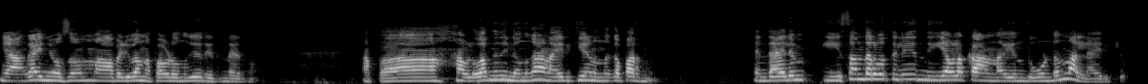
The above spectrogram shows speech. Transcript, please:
ഞാൻ കഴിഞ്ഞ ദിവസം ആ വഴി വന്നപ്പോ അവിടെ ഒന്ന് കയറിയിട്ടുണ്ടായിരുന്നു അപ്പൊ അവൾ പറഞ്ഞു നിന്നൊന്ന് കാണാതിരിക്കുകയാണ് കാണാതിരിക്കുകയാണെന്നൊക്കെ പറഞ്ഞു. എന്തായാലും ഈ സന്ദർഭത്തിൽ നീ അവളെ കാണണ എന്തുകൊണ്ടും നല്ലായിരിക്കും.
